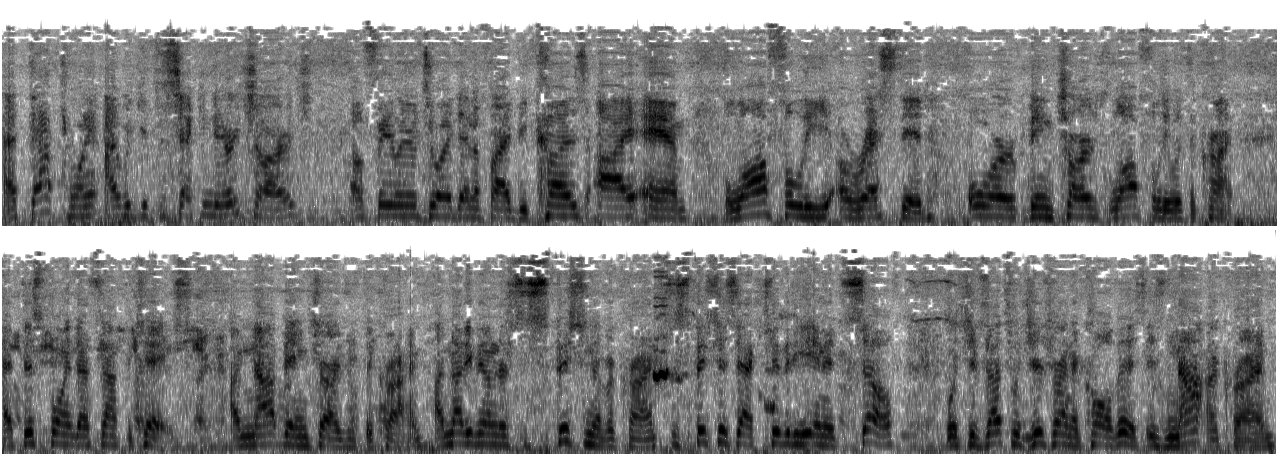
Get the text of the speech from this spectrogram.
at that point, I would get the secondary charge of failure to identify because I am lawfully arrested or being charged lawfully with a crime. At this point, that's not the case. I'm not being charged with the crime. I'm not even under suspicion of a crime. Suspicious activity in itself, which if that's what you're trying to call this, is not a crime.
